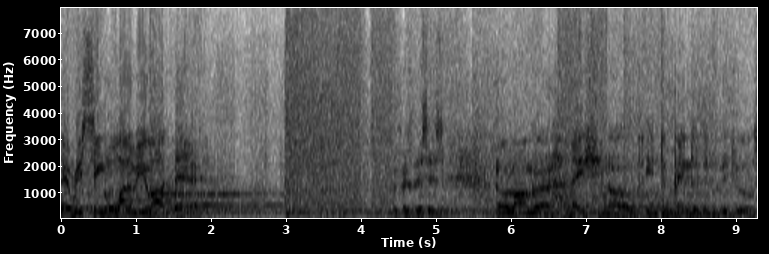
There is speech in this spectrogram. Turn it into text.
Every single one of you out there. Because this is no longer a nation of independent individuals.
